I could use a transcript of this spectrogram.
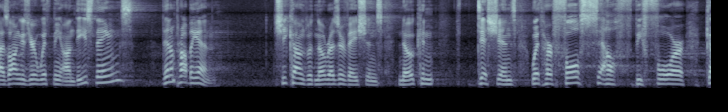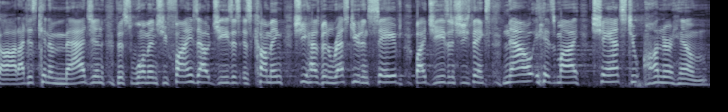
as long as you're with me on these things, then I'm probably in. She comes with no reservations, no conditions with her full self before God. I just can imagine this woman. She finds out Jesus is coming. She has been rescued and saved by Jesus. She thinks, now is my chance to honor him.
